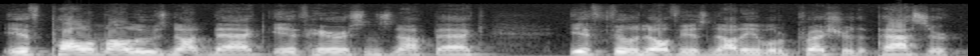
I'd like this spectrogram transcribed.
if is not back, if Harrison's not back, if Philadelphia is not able to pressure the passer.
